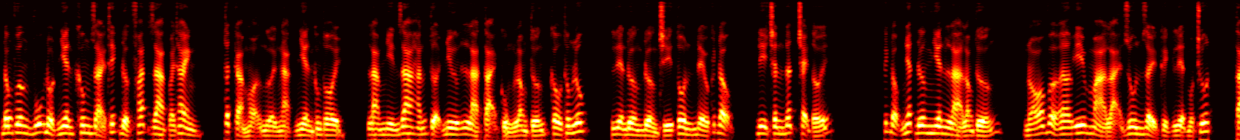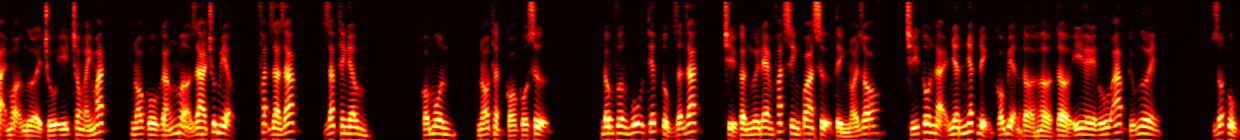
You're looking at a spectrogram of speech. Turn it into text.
Đông Vương vũ đột nhiên không giải thích được phát ra quái thanh, tất cả mọi người ngạc nhiên không thôi, làm nhìn ra hắn tựa như là tại cùng long tướng câu thông lúc, liền đường đường trí tôn đều kích động, đi chân đất chạy tới. Kích động nhất đương nhiên là long tướng, nó vờ ơ y mà lại run rẩy kịch liệt một chút, tại mọi người chú ý trong ánh mắt, nó cố gắng mở ra chút miệng, phát ra rác rác thanh âm. Có môn, nó thật có cố sự. Đông phương vũ tiếp tục dẫn dắt, chỉ cần ngươi đem phát sinh qua sự tình nói rõ trí tôn đại nhân nhất định có biện tờ hở tờ y hê ưu áp cứu ngươi. Rốt cục,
